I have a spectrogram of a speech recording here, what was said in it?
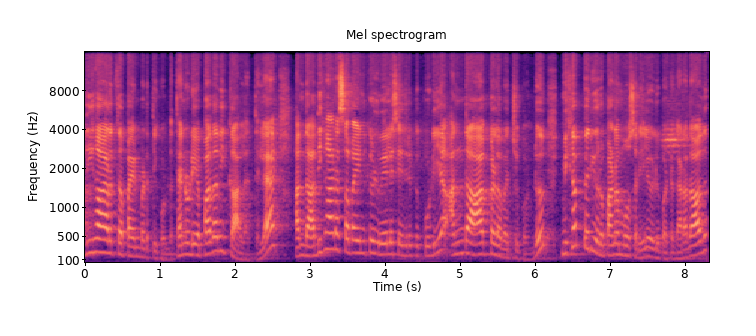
அதிகாரத்தை பயன்படுத்தி கொண்டு தன்னுடைய பதவி காலத்தில் அந்த அதிகார சபையின் கீழ் வேலை செய்திருக்கக்கூடிய அந்த ஆக்களை வச்சுக்கொண்டு மிகப்பெரிய ஒரு பண மோசடியில் ஈடுபட்டிருக்கார். அதாவது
